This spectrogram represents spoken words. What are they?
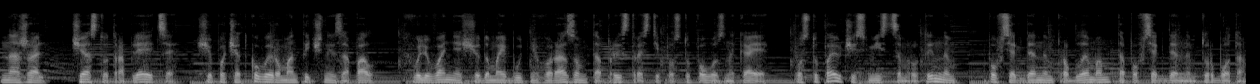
На жаль, часто трапляється, що початковий романтичний запал, хвилювання щодо майбутнього разом та пристрасті поступово зникає, поступаючись місцем рутинним, повсякденним проблемам та повсякденним турботам.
